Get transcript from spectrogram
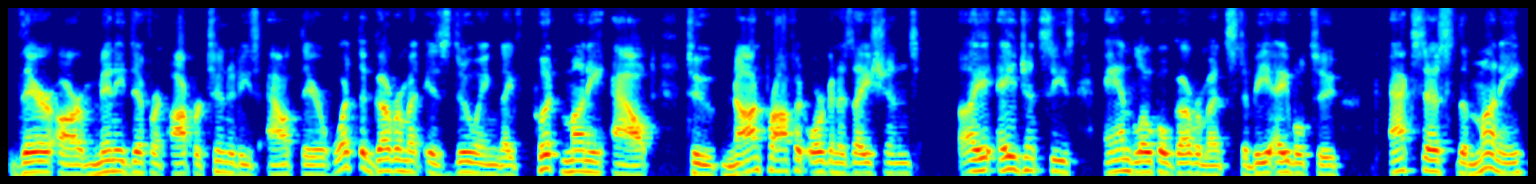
there are many different opportunities out there. What the government is doing, they've put money out to nonprofit organizations, agencies, and local governments to be able to access the money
